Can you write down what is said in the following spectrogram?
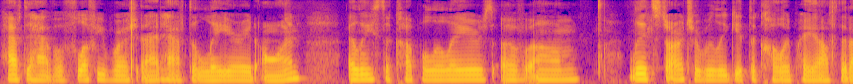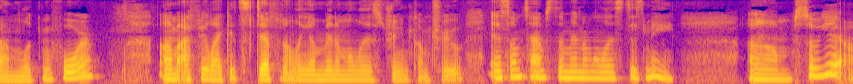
have to have a fluffy brush and I'd have to layer it on at least a couple of layers of um, lid star to really get the color payoff that I'm looking for. Um, I feel like it's definitely a minimalist dream come true. And sometimes the minimalist is me. Um, so, yeah,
